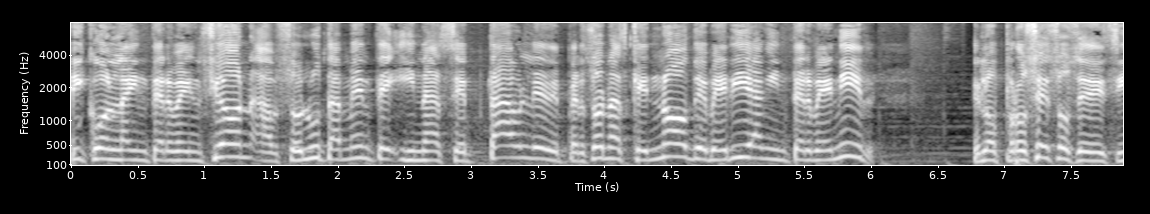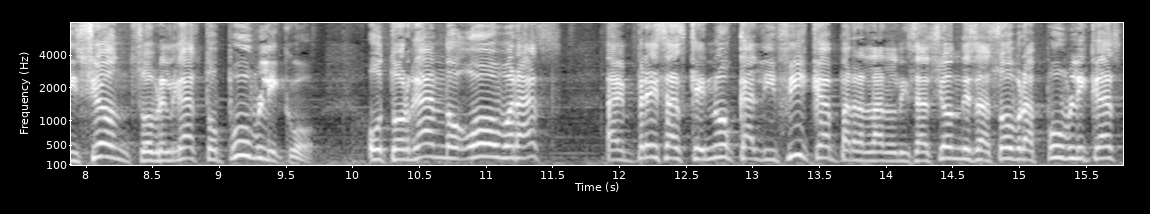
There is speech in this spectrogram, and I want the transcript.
y con la intervención absolutamente inaceptable de personas que no deberían intervenir en los procesos de decisión sobre el gasto público otorgando obras a empresas que no califican para la realización de esas obras públicas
